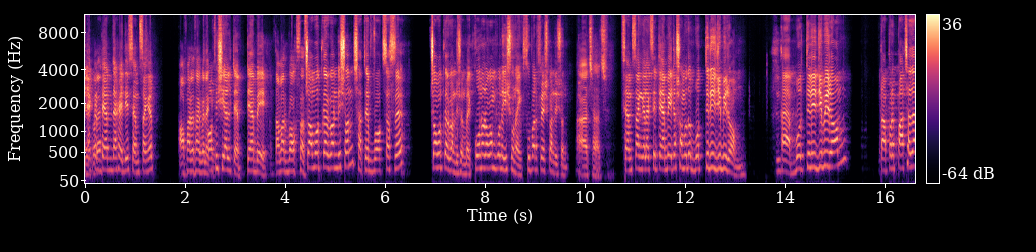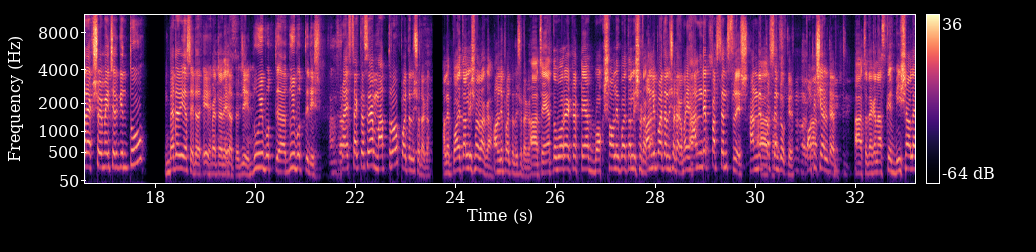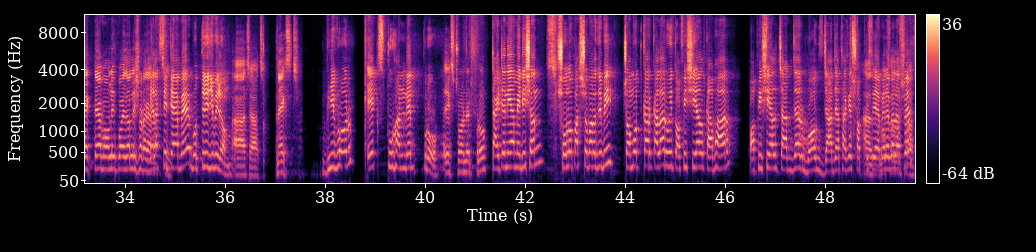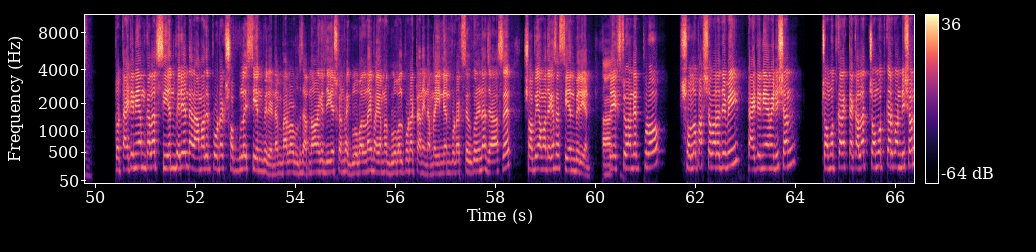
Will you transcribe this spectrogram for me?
একটা ট্যাব দেখাই দিই স্যামসাং এর অফারে থাকবে না অফিসিয়াল ট্যাব ট্যাবে আবার বক্স আছে। চমৎকার কন্ডিশন সাথে বক্স আছে। চমৎকার কন্ডিশন ভাই। কোনো রকম কোনো ইস্যু নাই। সুপার ফ্রেশ কন্ডিশন আচ্ছা আচ্ছা। স্যামসাং গ্যালাক্সি ট্যাবে এটা সম্ভবত বত্রিশ জিবি রম হ্যাঁ বত্রিশ জিবি রম তারপরে পাঁচ হাজার একশো এমএইচ এর কিন্তু ব্যাটারি আছে এটা Battery এটাতে জি দুই দুই বত্রিশ। প্রাইস থাকতেছে মাত্র পঁয়তাল্লিশশো টাকা। তাহলে পঁয়তাল্লিশশো টাকা? অনলি পঁয়তাল্লিশশো টাকা। আচ্ছা এত বড় একটা ট্যাব বক্স অনলি পঁয়তাল্লিশশো টাকা? অনলি পঁয়তাল্লিশশো টাকা। ভাই hundred percent fresh hundred percent okay official tab আচ্ছা দেখেন আজকে বিশাল এক ট্যাব অনলি পঁয়তাল্লিশশো টাকা গ্যালাক্সি ট্যাবে বত্রিশ জিবি রম আচ্ছা আচ্ছা। নেক্সট ভিভোর X two hundred pro X two hundred pro titanium edition ষোলো পাঁচশো বারো জিবি চমৎকার colour with official cover official charger box যা যা থাকে সবকিছু অ্যাভেলেবেল আছে। তো টাইটানিয়াম কালার সিএন ভেরিয়েন্ট আর আমাদের প্রোডাক্ট সবগুলোই সিএন ভেরিয়েন্ট আমি বারবার বলতেছি আপনারা অনেকে জিজ্ঞেস করেন ভাই গ্লোবাল নাই? ভাই আমরা গ্লোবাল প্রোডাক্ট আনি না আমরা ইন্ডিয়ান প্রোডাক্ট সেল করি না যা আছে সবই আমাদের কাছে CN variant. X two hundred pro ষোলো পাঁচশো বারো জিবি টাইটানিয়াম এডিশন চমৎকার একটা কালার চমৎকার কন্ডিশন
